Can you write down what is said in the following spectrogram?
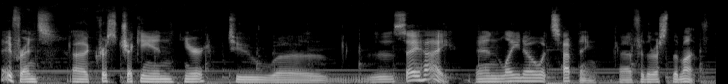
Hey, friends. Uh, Chris checking in here to uh, say hi and let you know what's happening uh, for the rest of the month.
